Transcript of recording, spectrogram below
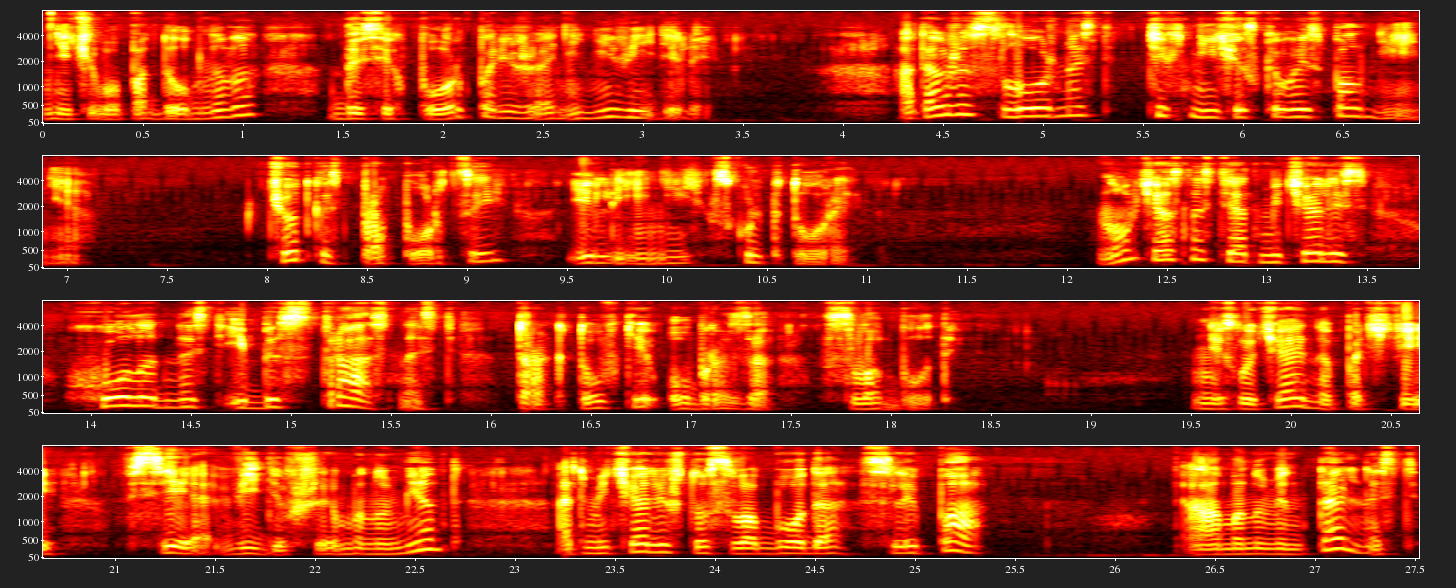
Ничего подобного до сих пор парижане не видели. а также сложность технического исполнения, четкость пропорций и линий скульптуры. Но в частности отмечались холодность и бесстрастность трактовки образа свободы. Не случайно почти все, видевшие монумент, отмечали, что свобода слепа, а монументальность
